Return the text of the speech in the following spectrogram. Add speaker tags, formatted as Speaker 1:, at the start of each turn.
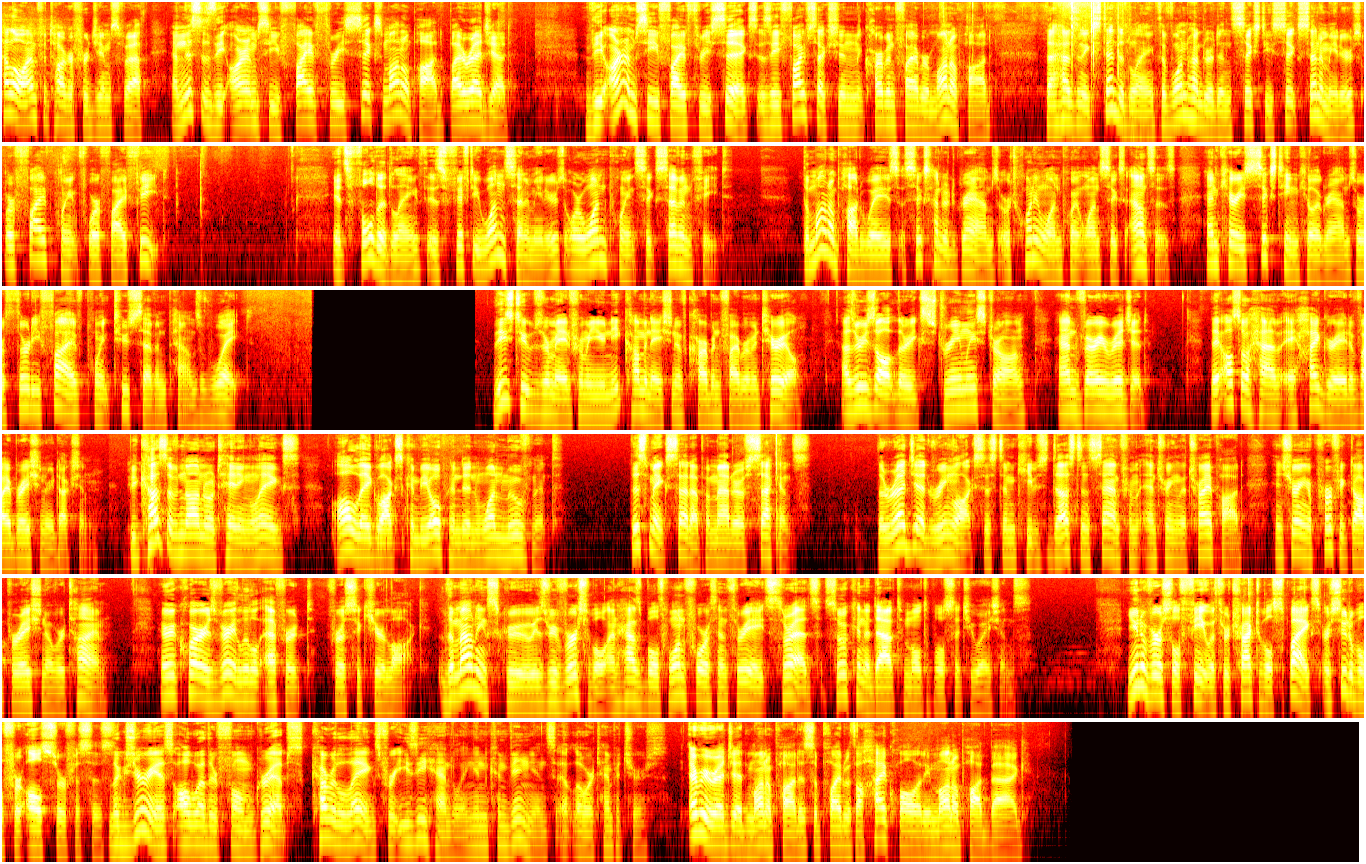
Speaker 1: Hello, I'm photographer Jim Speth, and this is the RMC 536 monopod by Redged. The RMC 536 is a five-section carbon fiber monopod that has an extended length of 166 centimeters or 5.45 feet. Its folded length is 51 centimeters or 1.67 feet. The monopod weighs 600 grams or 21.16 ounces and carries 16 kilograms or 35.27 pounds of weight. These tubes are made from a unique combination of carbon fiber material. As a result, they're extremely strong and very rigid. They also have a high grade of vibration reduction. Because of non-rotating legs, all leg locks can be opened in one movement. This makes setup a matter of seconds. The Redged ring lock system keeps dust and sand from entering the tripod, ensuring a perfect operation over time. It requires very little effort for a secure lock. The mounting screw is reversible and has both 1 4 and 3 8 threads, so it can adapt to multiple situations. Universal feet with retractable spikes are suitable for all surfaces. Luxurious all-weather foam grips cover the legs for easy handling and convenience at lower temperatures. Every Redged monopod is supplied with a high-quality monopod bag.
